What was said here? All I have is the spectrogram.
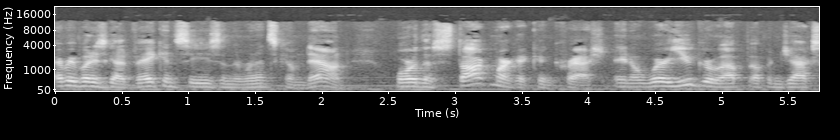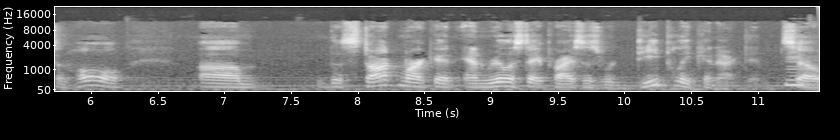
everybody's got vacancies and the rents come down. Or the stock market can crash. You know where you grew up up in jackson hole um, the stock market and real estate prices were deeply connected. So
